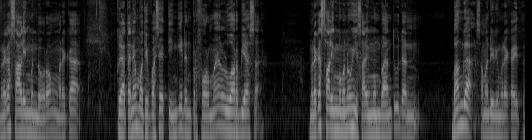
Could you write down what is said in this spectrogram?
Mereka saling mendorong, mereka kelihatannya motivasinya tinggi dan performanya luar biasa. Mereka saling memenuhi, saling membantu dan bangga sama diri mereka itu.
